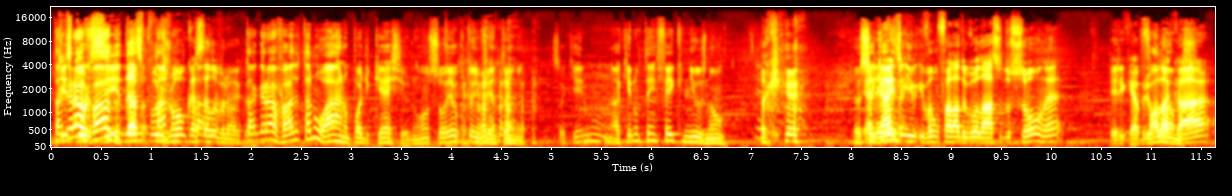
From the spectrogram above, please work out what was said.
tá distorcidas gravado, tá- por tá- João tá- Castelo Branco. Tá gravado e tá no ar no podcast. Não sou eu que estou inventando. Isso aqui não, aqui não tem fake news, não. Eu sei Aliás, que é e, vamos falar do golaço do som, né? Ele que abriu Falamos. o placar.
